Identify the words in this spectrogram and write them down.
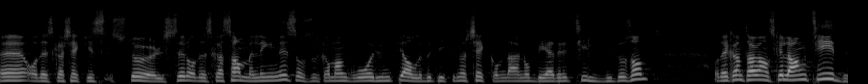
Eh, og det skal sjekkes størrelser, og det skal sammenlignes. Og så skal man gå rundt i alle butikkene og sjekke om det er noe bedre tilbud. Og sånt. Og det kan ta ganske lang tid.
